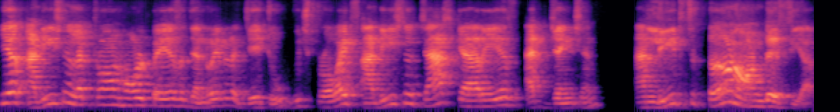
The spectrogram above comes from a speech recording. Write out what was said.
Here, additional electron hole pairs are generated at J2, which provides additional charge carriers at junction and leads to turn on the SCR.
